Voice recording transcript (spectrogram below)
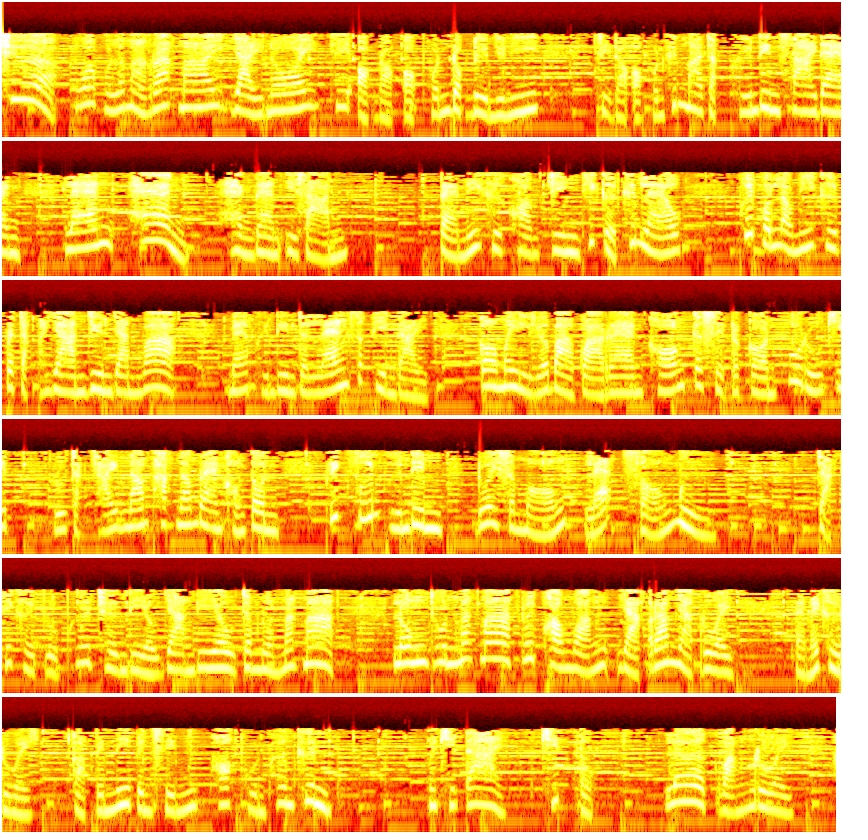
เชื่อว่าผลหมากรากไม้ใหญ่น้อยที่ออกดอกออกผลดกดื่นอยู่นี้สีดอกออกผลขึ้นมาจากพื้นดินทรายแดง แล้ง แห้ง แห่งแดนอีสาน แต่นี่คือความจริงที่เกิดขึ้นแล้ว พืชผลเหล่านี้คือประจักษ์พยานยืนยันว่า แม้พื้นดินจะแล้งสักเพียงใด ก็ไม่เหลือบ่ากว่าแรงของเกษตรกรผู้รู้คิด รู้จักใช้น้ำพักน้ำแรงของตน พลิกฟื้นผืนดินด้วยสมองและสองมือ จากที่เคยปลูกพืชเชิงเดี่ยวอย่างเดียวจำนวนมากๆ ลงทุนมากๆ ด้วยความหวังอยากร่ำอยากรวย แต่ไม่เคยรวย กลับเป็นหนี้เป็นสินพอกพูนเพิ่มขึ้น เมื่อคิดได้ คิดตก เลิกหวังรวย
